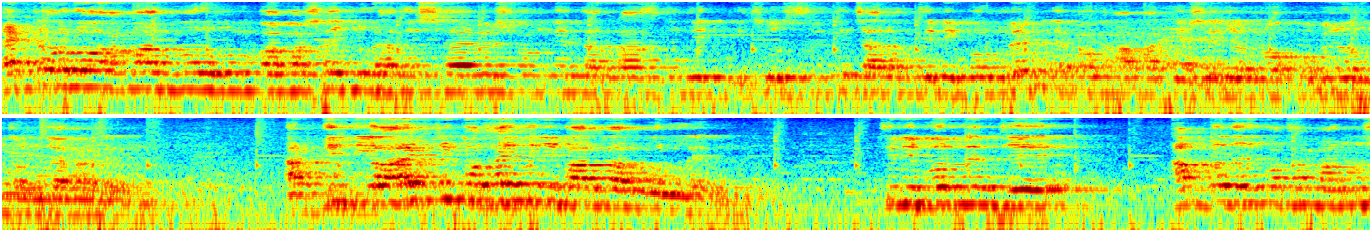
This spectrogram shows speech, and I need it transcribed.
একটা হলো আমার মরহুম বাবা সাইদুল হাদিস সাহেবের সঙ্গে তার রাজনীতির কিছু স্মৃতিচারণ তিনি করলেন এবং আমাকে সেজন্য অভিনন্দন জানালেন। আর দ্বিতীয় আরেকটি কথাই তিনি বারবার বললেন। তিনি বললেন যে, আপনাদের কথা মানুষ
